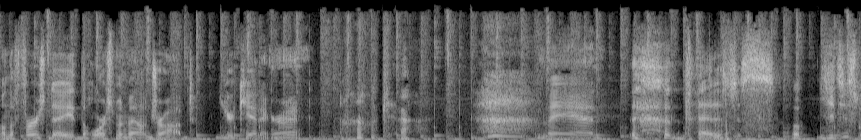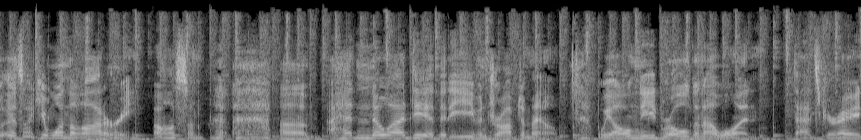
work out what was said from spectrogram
On the first day, the Horseman mount dropped. You're kidding, right? Oh, God. Man. that is just so you just it's like you won the lottery awesome um, i had no idea that he even dropped a mount we all need rolled and i won That's great.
